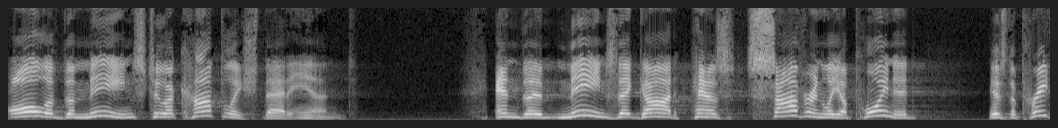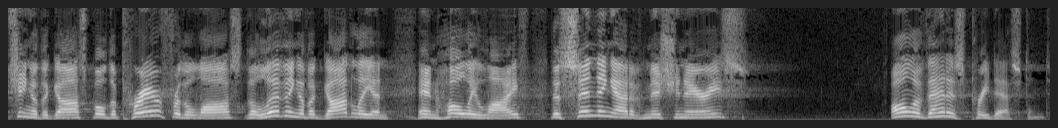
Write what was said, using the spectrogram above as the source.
all of the means to accomplish that end. And the means that God has sovereignly appointed is the preaching of the gospel, the prayer for the lost, the living of a godly and, and holy life, the sending out of missionaries. All of that is predestined.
